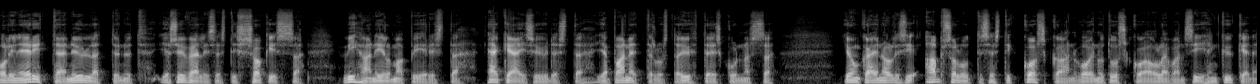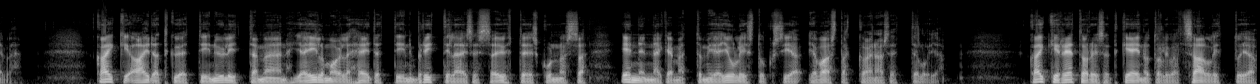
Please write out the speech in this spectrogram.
Olin erittäin yllättynyt ja syvällisesti shokissa vihan ilmapiiristä, äkäisyydestä ja panettelusta yhteiskunnassa, jonka en olisi absoluuttisesti koskaan voinut uskoa olevan siihen kykenevä. Kaikki aidat kyettiin ylittämään ja ilmoille heitettiin brittiläisessä yhteiskunnassa ennennäkemättömiä julistuksia ja vastakkainasetteluja. Kaikki retoriset keinot olivat sallittuja,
